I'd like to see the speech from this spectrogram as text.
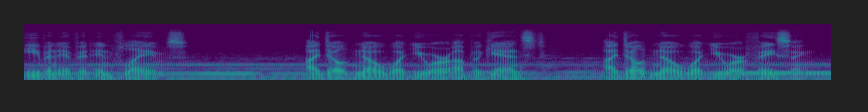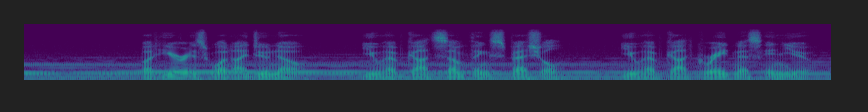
even if it inflames. I don't know what you are up against, I don't know what you are facing. But here is what I do know, you have got something special, you have got greatness in you.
